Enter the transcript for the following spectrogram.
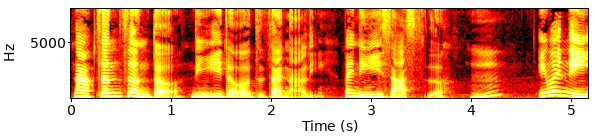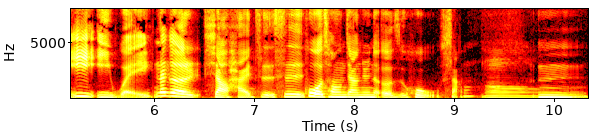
那真正的宁毅的儿子在哪里？被宁毅杀死了。嗯，因为宁毅以为那个小孩子是霍冲将军的儿子霍无伤。哦，嗯，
